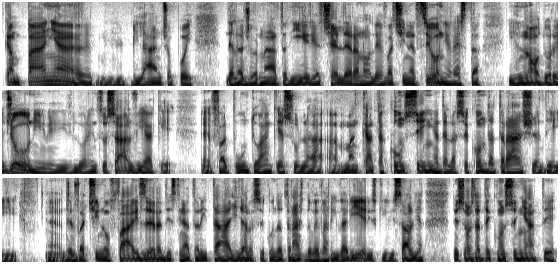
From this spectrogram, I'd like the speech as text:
campagna, eh, il bilancio poi della giornata di ieri accelerano le vaccinazioni, resta il nodo regioni, Lorenzo Salvia che eh, fa il punto anche sulla eh, mancata consegna della seconda tranche dei, eh, del vaccino Pfizer destinata all'Italia, la seconda tranche doveva arrivare ieri, scrivi Salvia, ne sono state consegnate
